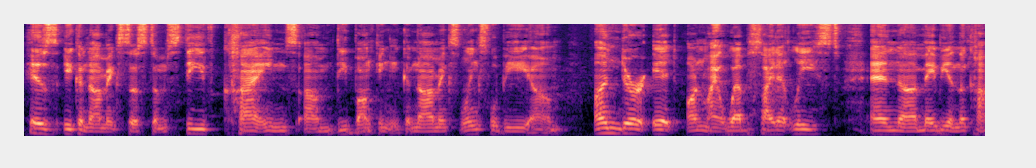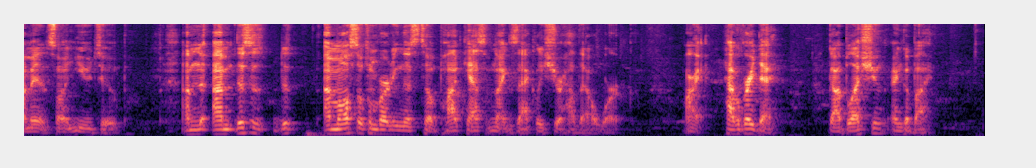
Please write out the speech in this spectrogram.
his economic system. Steve Keen's um, debunking economics. Links will be um, under it on my website at least, and uh, maybe in the comments on YouTube. I'm, I'm this is I'm also converting this to a podcast. I'm not exactly sure how that'll work. All right, have a great day. God bless you and goodbye.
